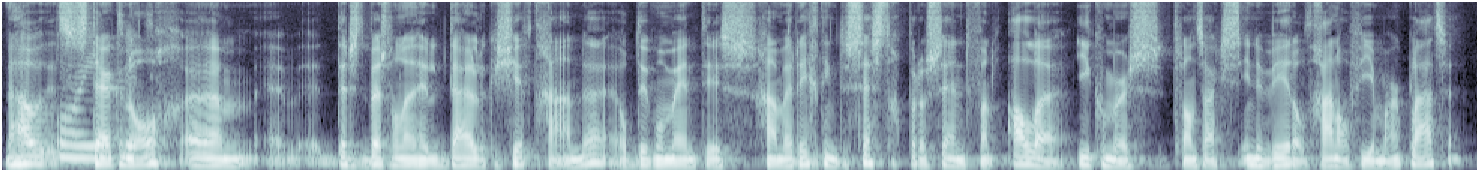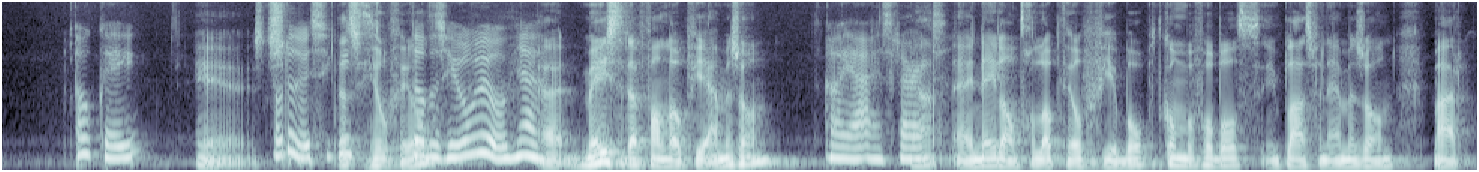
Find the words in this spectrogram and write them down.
Nou, sterker nog, um, er is best wel een hele duidelijke shift gaande. Op dit moment is, gaan we richting de 60% van alle e-commerce transacties in de wereld gaan al via marktplaatsen. Oké. Okay. Uh, oh, dat wist ik dat niet. is heel veel. Dat is heel veel, ja. Uh, het meeste daarvan loopt via Amazon. Oh ja, uiteraard. Ja, in Nederland loopt heel veel via Bob.com bijvoorbeeld, in plaats van Amazon. Maar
